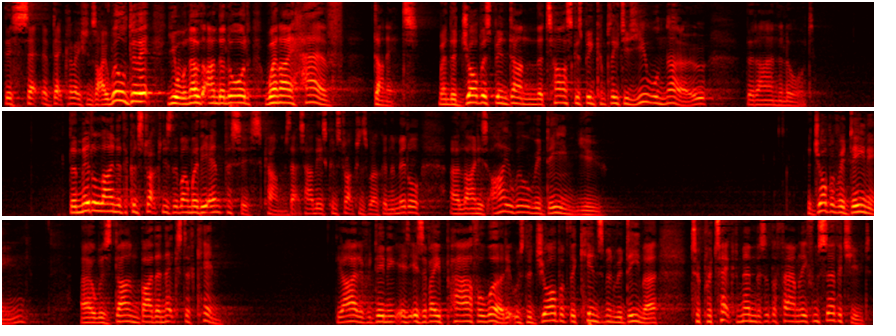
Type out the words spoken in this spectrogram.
this set of declarations. I will do it. You will know that I'm the Lord when I have done it. When the job has been done, the task has been completed, you will know that I am the Lord. The middle line of the construction is the one where the emphasis comes. That's how these constructions work. And the middle uh, line is, I will redeem you. The job of redeeming uh, was done by the next of kin. The idea of redeeming is, is a very powerful word. It was the job of the kinsman redeemer to protect members of the family from servitude.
